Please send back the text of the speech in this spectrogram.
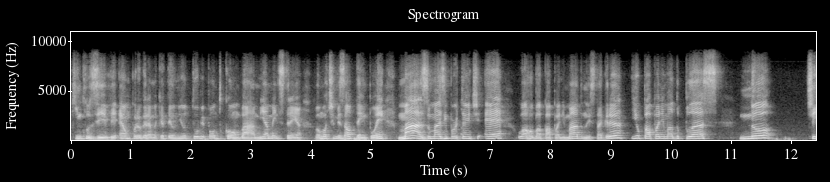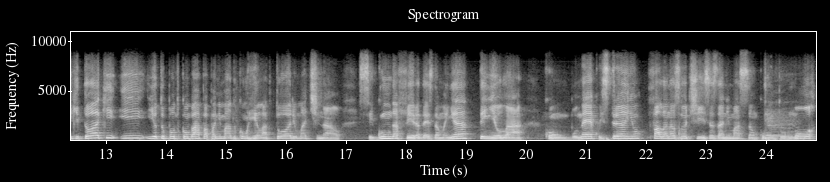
que inclusive é um programa que eu tenho no youtube.com barra Minha Mente Estranha. Vamos otimizar o tempo, hein? Mas o mais importante é o arroba Papo Animado no Instagram e o Papo Animado Plus no TikTok e youtube.com.br Papo Animado com relatório matinal. Segunda-feira, 10 da manhã, tem eu lá com um boneco estranho, falando as notícias da animação com muito humor,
